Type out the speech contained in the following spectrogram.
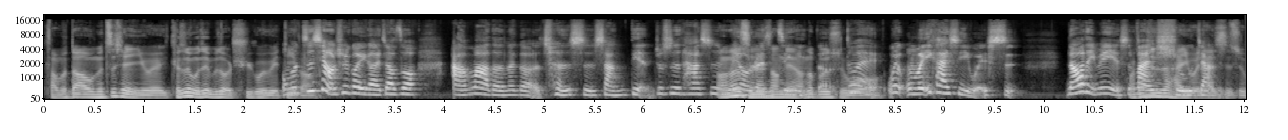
找不到，我们之前以为，可是我之前不是有去过一个地方，我们之前有去过一个叫做阿嬷的那个诚实商店，就是它是没有人商店啊经营的。那不是书窝对，我我们一开始以为是，然后里面也是卖书这样子。是。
